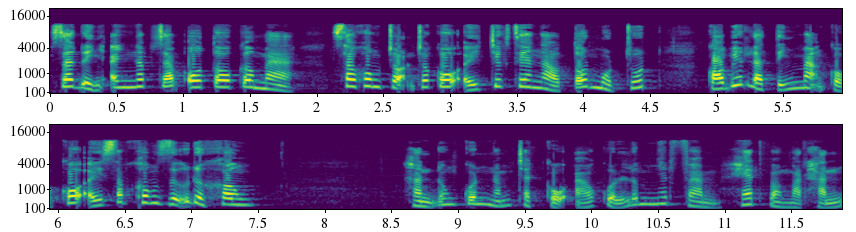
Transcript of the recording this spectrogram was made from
Gia đình anh nắp ráp ô tô cơ mà, Sao không chọn cho cô ấy chiếc xe nào tốt một chút Có biết là tính mạng của cô ấy sắp không giữ được không Hàn Đông Quân nắm chặt cổ áo của Lâm Nhất Phàm, hét vào mặt hắn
